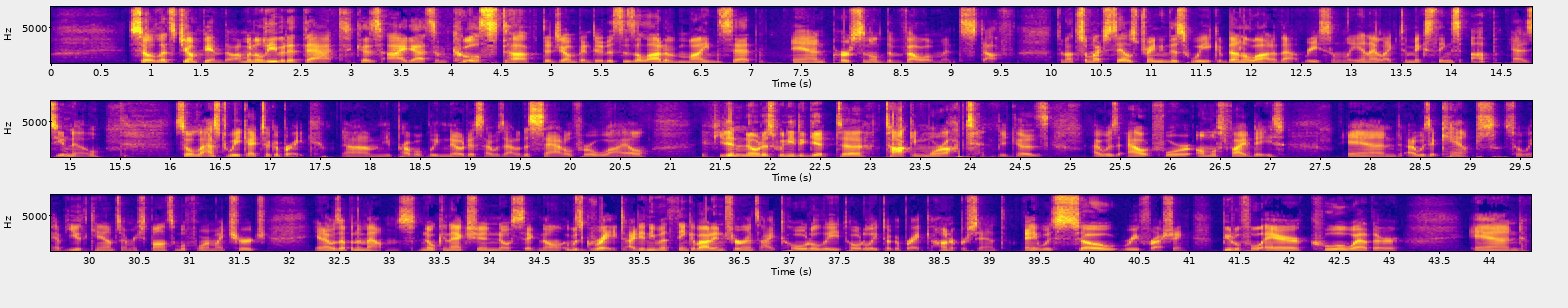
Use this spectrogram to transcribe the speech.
So let's jump in, though. I'm going to leave it at that because I got some cool stuff to jump into. This is a lot of mindset and personal development stuff. So, not so much sales training this week. I've done a lot of that recently, and I like to mix things up, as you know. So last week I took a break. Um, you probably noticed I was out of the saddle for a while. If you didn't notice, we need to get uh, talking more often because I was out for almost five days and I was at camps. So we have youth camps I'm responsible for in my church. And I was up in the mountains. No connection, no signal. It was great. I didn't even think about insurance. I totally, totally took a break, 100%. And it was so refreshing. Beautiful air, cool weather. And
